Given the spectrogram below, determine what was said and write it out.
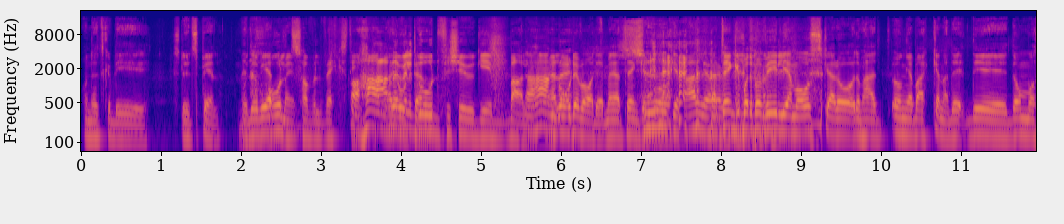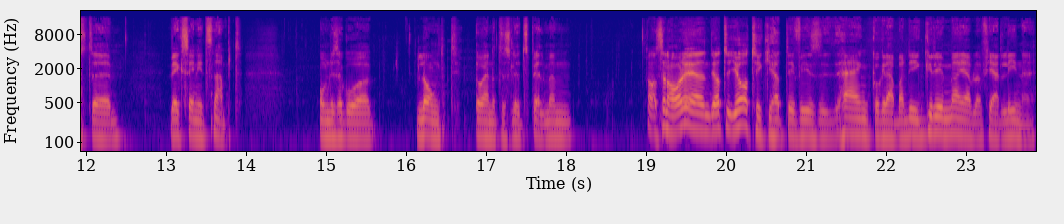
om det ska bli slutspel. Men och det vet. Holtz har väl växt in. Ja, han han är väl det. god för 20 baljor? Ja, han eller? borde vara det, men jag tänker, 20 på, baljor. jag tänker både på William och Oscar och de här unga backarna. Det, det, de måste växa in i ett snabbt om det ska gå långt och ända till slutspel. Men ja, sen har det jag, jag tycker att det finns Hank och grabbar. Det är grymma jävla fjärdelinjer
